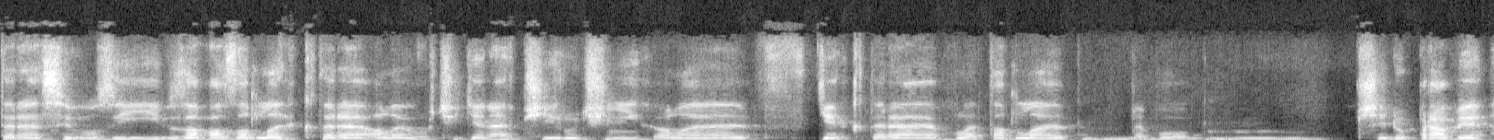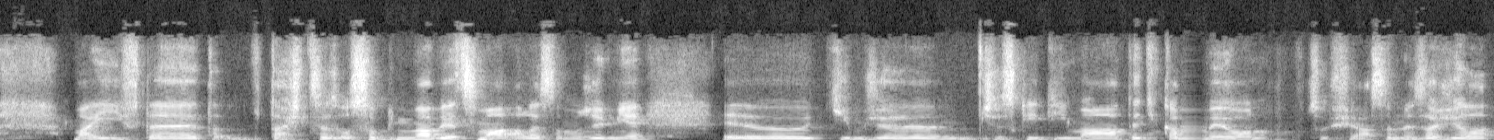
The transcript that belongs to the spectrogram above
které si vozí v zavazadlech, které ale určitě ne v příručních, ale v těch, které v letadle nebo mm, při dopravě mají v té tašce s osobníma věcma, ale samozřejmě e, tím, že český tým má teď kamion, což já jsem nezažila,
